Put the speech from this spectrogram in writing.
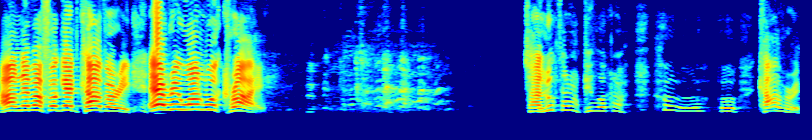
I'll never forget Calvary, everyone will cry. So I looked around, people were crying, oh, oh, Calvary,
